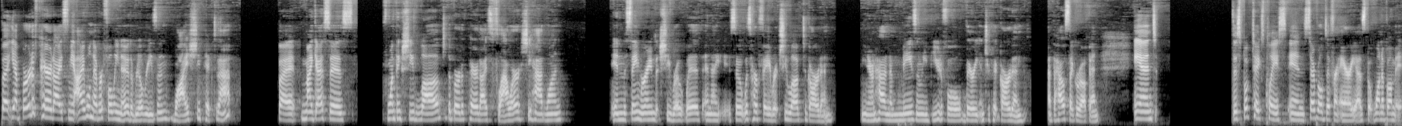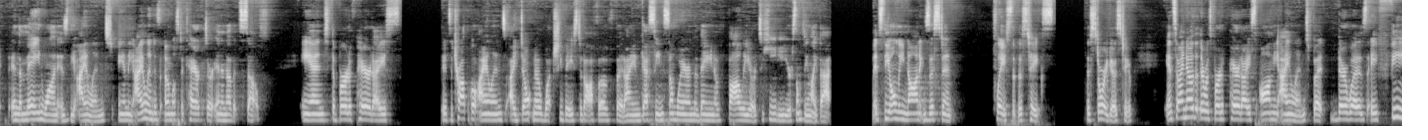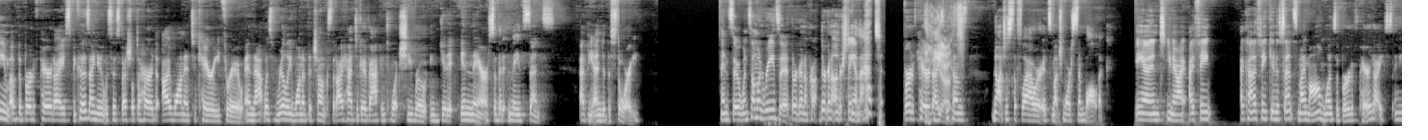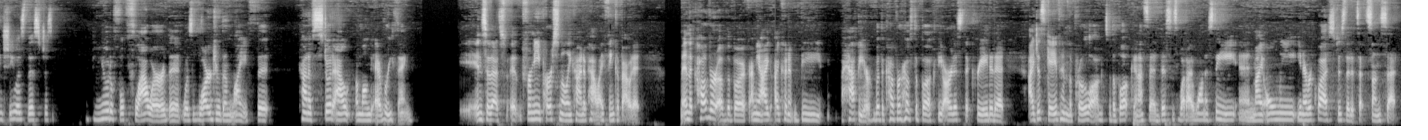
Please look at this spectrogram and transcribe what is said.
But yeah, Bird of Paradise, I mean, I will never fully know the real reason why she picked that. But my guess is, for one thing, she loved the Bird of Paradise flower. She had one in the same room that she wrote with. And I, so it was her favorite. She loved to garden, you know, and had an amazingly beautiful, very intricate garden at the house I grew up in. And this book takes place in several different areas, but one of them, in the main one, is the island. And the island is almost a character in and of itself. And the bird of paradise, it's a tropical island. I don't know what she based it off of, but I am guessing somewhere in the vein of Bali or Tahiti or something like that. It's the only non existent place that this takes, this story goes to. And so I know that there was Bird of Paradise on the island, but there was a theme of the Bird of Paradise because I knew it was so special to her that I wanted to carry through. And that was really one of the chunks that I had to go back into what she wrote and get it in there so that it made sense at the end of the story. And so when someone reads it, they're going to, pro- they're going to understand that Bird of Paradise yes. becomes not just the flower. It's much more symbolic. And, you know, I, I think I kind of think, in a sense, my mom was a bird of paradise. I mean, she was this just beautiful flower that was larger than life, that kind of stood out among everything. And so that's, uh, for me personally, kind of how I think about it. And the cover of the book, I mean, I, I couldn't be happier with the cover of the book, the artist that created it. I just gave him the prologue to the book and I said, this is what I want to see. And my only, you know, request is that it's at sunset.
